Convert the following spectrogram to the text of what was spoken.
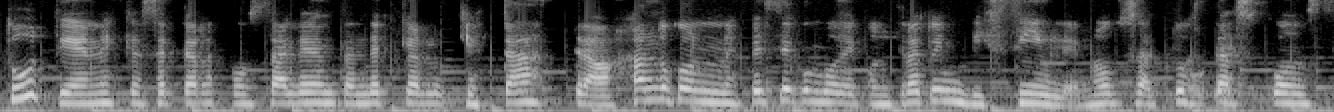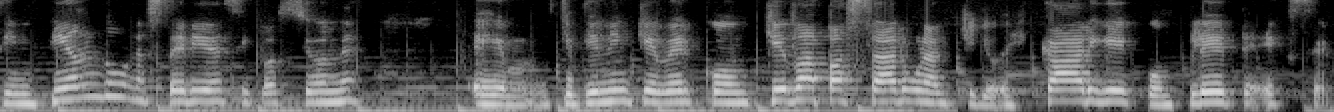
tú tienes que hacerte responsable de entender que, que, estás trabajando con una especie como de contrato invisible, ¿no? O sea, tú estás consintiendo una serie de situaciones eh, que tienen que ver con qué va a pasar una vez que yo descargue, complete, etc.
